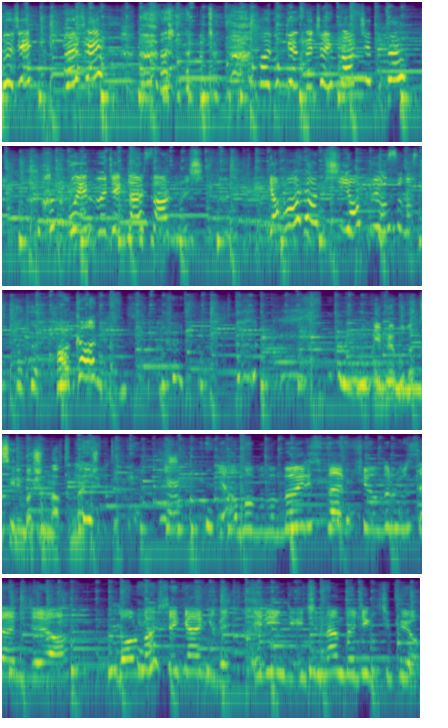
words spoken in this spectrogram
Böcek! Böcek! Ay bu kez de çayımdan çıktı. Bu ev böcekler sarmış. Ya hala bir şey yapmıyorsunuz. Hakan! Emre bu da mı senin başının altından çıktı? Ya ama baba böyle süper bir şey olur mu sence ya? Normal şeker gibi. Eriyince içinden böcek çıkıyor.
